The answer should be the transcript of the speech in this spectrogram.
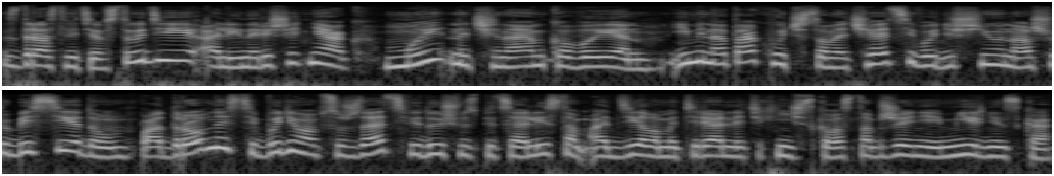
Здравствуйте, в студии Алина Решетняк. Мы начинаем КВН. Именно так хочется начать сегодняшнюю нашу беседу. Подробности будем обсуждать с ведущим специалистом отдела материально-технического снабжения Мирнинска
